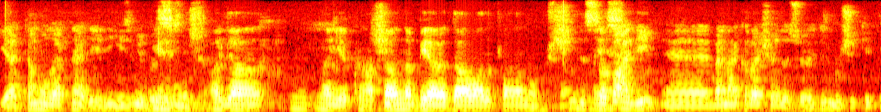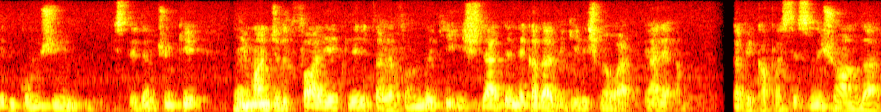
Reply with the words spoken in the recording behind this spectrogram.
yer tam olarak neredeydi? İzmir bölgesinde. İzmir, Aliağa'na yakın. Hatta onunla bir ara davalık falan olmuşlar. Şimdi Neyse. sabahleyin e, ben arkadaşlara da söyledim. Bu şirketle bir konuşayım istedim. Çünkü Hı. limancılık faaliyetleri tarafındaki işlerde ne kadar bir gelişme var? Yani tabii kapasitesini şu anda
